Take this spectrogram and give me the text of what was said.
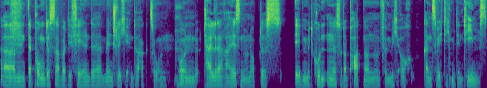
Ähm, der Punkt ist aber die fehlende menschliche Interaktion mhm. und Teile der Reisen und ob das eben mit Kunden ist oder Partnern und für mich auch ganz wichtig mit den Teams.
